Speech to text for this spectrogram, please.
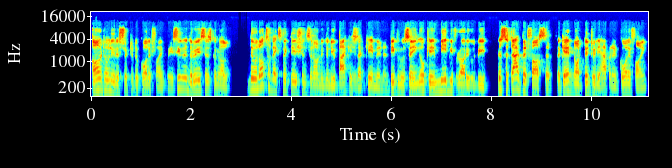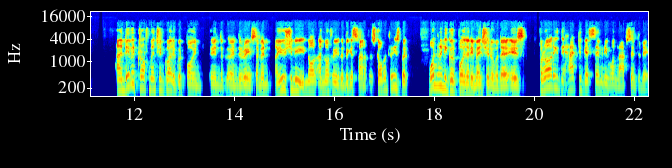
aren't only restricted to qualifying pace. Even in the races Kunal, there were lots of expectations surrounding the new package that came in and people were saying okay maybe ferrari will be just a tad bit faster. Again not didn't really happen in qualifying and David Croft mentioned quite a good point in the in the race. I mean, I usually not I'm not really the biggest fan of his commentaries, but one really good point that he mentioned over there is Ferrari they had to get 71 laps in today.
